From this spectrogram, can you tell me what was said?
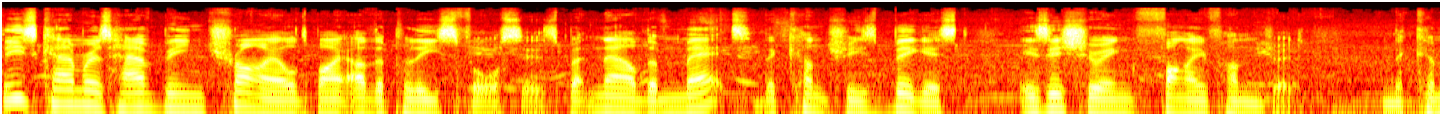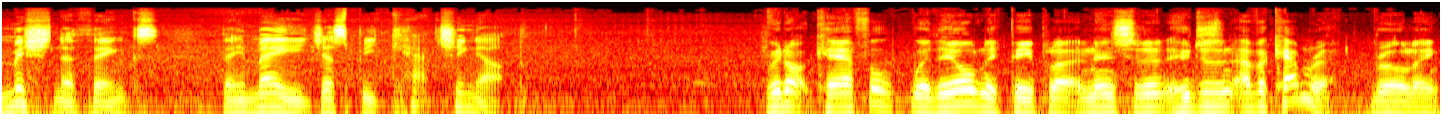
These cameras have been trialled by other police forces, but now the Met, the country's biggest, is issuing 500. And the Commissioner thinks they may just be catching up. If we're not careful, we're the only people at an incident who doesn't have a camera rolling.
